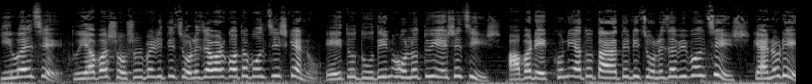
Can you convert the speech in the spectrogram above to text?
কি হয়েছে? তুই আবার শ্বশুর বাড়িতে চলে যাওয়ার কথা বলছিস কেন? এই তো দুদিন হলো তুই এসেছিস। আবার এক্ষুনি এত তাড়াতাড়ি চলে যাবি বলছিস? কেন রে?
